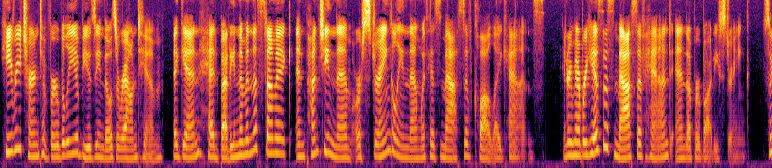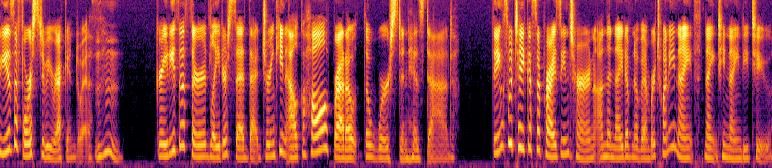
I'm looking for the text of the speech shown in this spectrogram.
He returned to verbally abusing those around him, again, headbutting them in the stomach and punching them or strangling them with his massive claw like hands. And remember, he has this massive hand and upper body strength. So he is a force to be reckoned with. Mm-hmm. Grady III later said that drinking alcohol brought out the worst in his dad. Things would take a surprising turn on the night of November 29th, 1992.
